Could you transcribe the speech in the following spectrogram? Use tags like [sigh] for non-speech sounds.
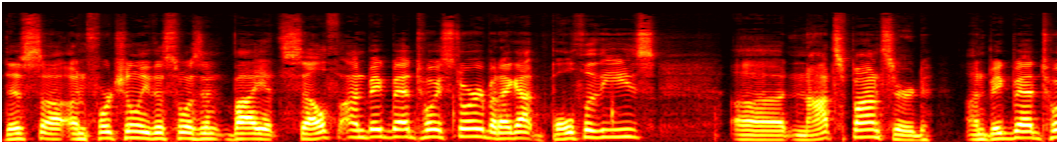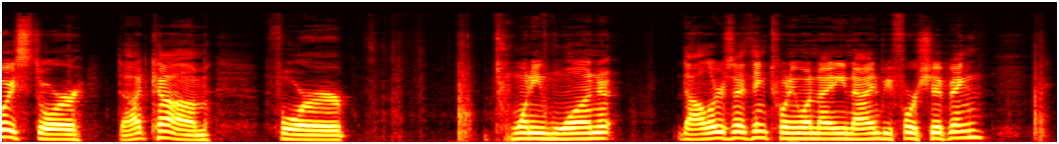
This, uh, unfortunately, this wasn't by itself on Big Bad Toy Store, but I got both of these, uh, not sponsored, on BigBadToyStore.com for $21, I think, $21.99 before shipping.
